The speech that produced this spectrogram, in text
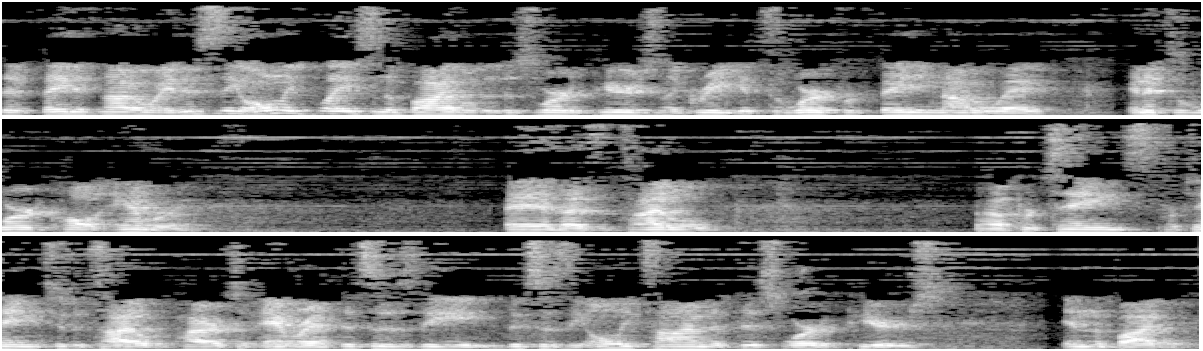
that fadeth not away. This is the only place in the Bible that this word appears in the Greek. It's the word for fading not away, and it's a word called amaranth. And as the title uh, pertains pertaining to the title, the Pirates of Amaranth. This is the this is the only time that this word appears in the Bible.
